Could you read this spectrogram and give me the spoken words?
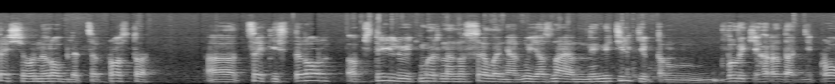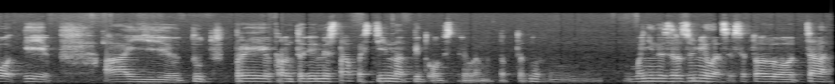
Те, що вони роблять, це просто це якийсь терор, обстрілюють мирне населення. Ну я знаю, не, не тільки там великі города Дніпро, Київ, а й тут при фронтові міста постійно під обстрілами. Тобто, ну мені не зрозуміла ця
